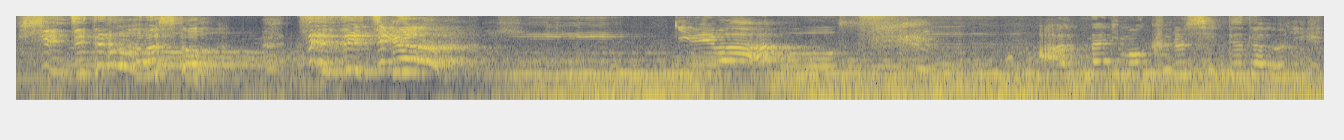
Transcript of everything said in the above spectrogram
信じてた話と全然違う。君はあんなにも苦しんでたのに。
